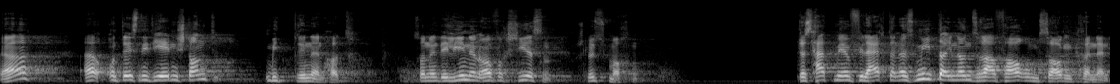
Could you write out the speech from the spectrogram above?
ja, äh, und das nicht jeden Stand mit drinnen hat, sondern die Linien einfach schießen, Schluss machen. Das hat mir vielleicht dann als Mieter in unserer Erfahrung sagen können.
